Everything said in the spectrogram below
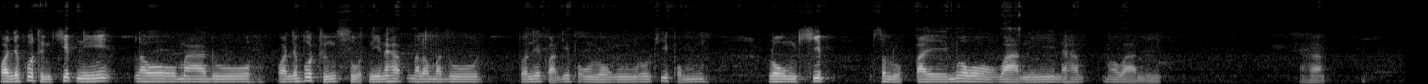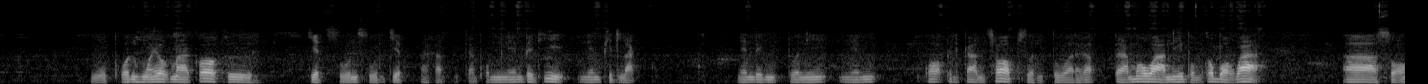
ก่อนจะพูดถึงคลิปนี้ เรามาดูก่อนจะพูดถึงสูตรนี้นะครับ มาเรามาดูตัวนี้ก่อนที่ผมลงที่ผมลงคลิปสรุปไปเมื่อวานนี้นะครับ เมื่อวานนี้นะครับผลหวยออกมาก็คือเจ็ดศูนย์ศูนย์เจ็ดนะครับ แต่ผมเน้นไปที่เน้นผิดหลัก เน้นเป็นตัวนี้เน้น เพราะเป็นการชอบส่วนตัวนะครับ แต่เมื่อวานนี้ผมก็บอกว่าอสอง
